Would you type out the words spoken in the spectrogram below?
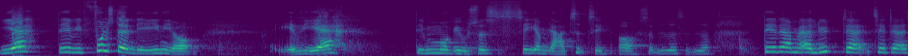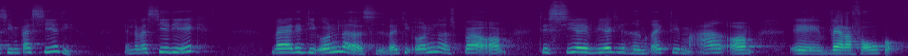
Ja, det er vi fuldstændig enige om. Ja, det må vi jo så se, om jeg har tid til, og så videre, så videre. Det der med at lytte der, til det og sige, hvad siger de? Eller hvad siger de ikke? Hvad er det, de undlader at sige? Hvad er det, de undlader at spørge om? Det siger i virkeligheden rigtig meget om, øh, hvad der foregår.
